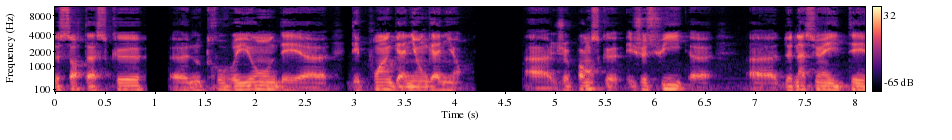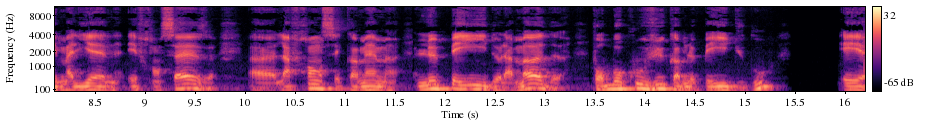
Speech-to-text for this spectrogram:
de sorte à ce que euh, nous trouverions des, euh, des points gagnants-gagnants. je pense que, et je suis de nationalité malienne et française, la France est quand même le pays de la mode, pour beaucoup vu comme le pays du goût. Et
